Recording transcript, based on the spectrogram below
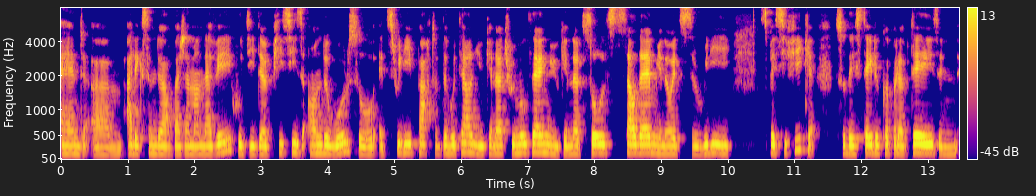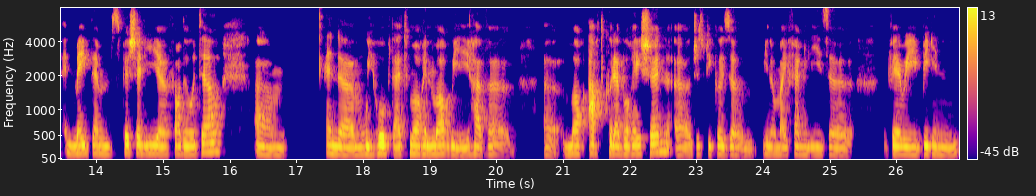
and um, Alexandre Benjamin Navet, who did uh, pieces on the wall. So it's really part of the hotel. You cannot remove them, you cannot sold, sell them. You know, it's really specific. So they stayed a couple of days and, and made them specially uh, for the hotel. Um, and um, we hope that more and more we have. Uh, more art collaboration, uh, just because um, you know my family is uh, very big in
